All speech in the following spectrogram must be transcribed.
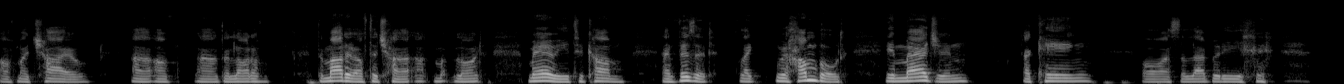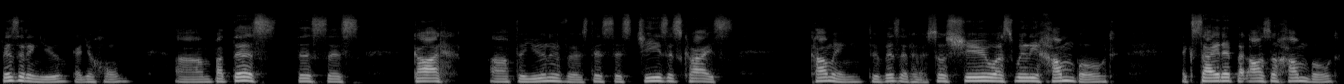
of my child, uh, of uh, the Lord of the mother of the child, uh, Lord Mary, to come and visit. Like we're humbled imagine a king or a celebrity visiting you at your home. Um, but this, this is God of the universe. This is Jesus Christ coming to visit her. So she was really humbled, excited, but also humbled.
